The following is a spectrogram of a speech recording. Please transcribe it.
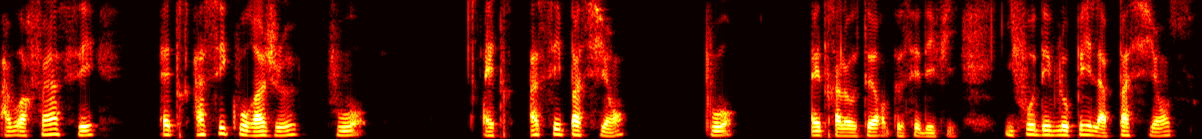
Avoir faim, c'est être assez courageux pour être assez patient pour être à la hauteur de ces défis. Il faut développer la patience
